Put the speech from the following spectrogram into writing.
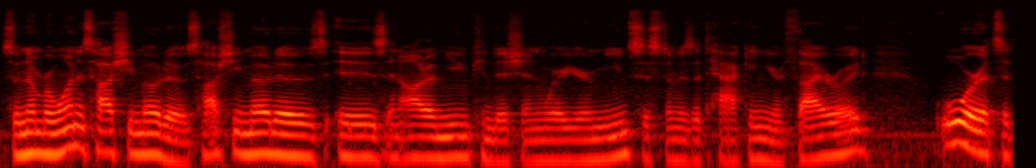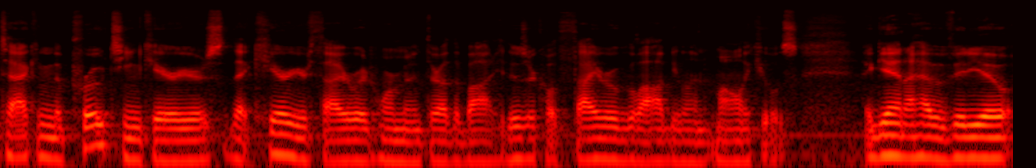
So, number one is Hashimoto's. Hashimoto's is an autoimmune condition where your immune system is attacking your thyroid or it's attacking the protein carriers that carry your thyroid hormone throughout the body. Those are called thyroglobulin molecules. Again, I have a video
